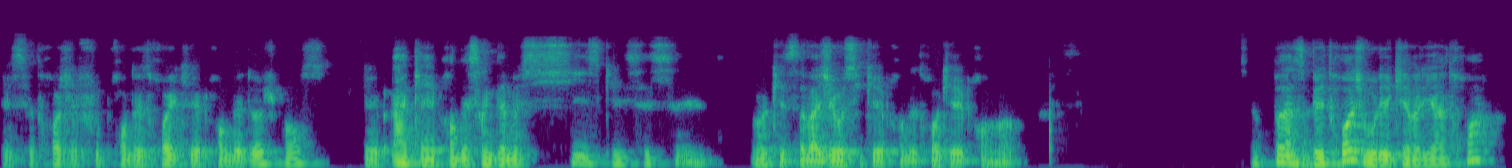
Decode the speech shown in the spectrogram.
Cavalier C3, j'ai fou prendre D3 et cavalier prend B2, je pense. Cavalier- Ah, cavalier prend D5, dame E6, cavalier C7. Ok, ça va, j'ai aussi cavalier prend D3, cavalier prend 1. Ça passe B3, je voulais cavalier A3.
